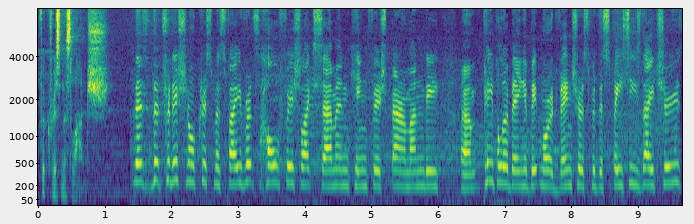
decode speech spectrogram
for Christmas lunch. There's the traditional Christmas favourites, whole fish like salmon, kingfish, barramundi. Um, people are being a bit more adventurous with the species they choose.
